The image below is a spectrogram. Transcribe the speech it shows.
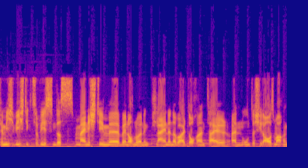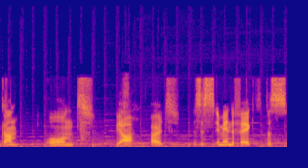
für mich wichtig zu wissen, dass meine Stimme, wenn auch nur einen kleinen, aber halt auch einen Teil, einen Unterschied ausmachen kann. Und ja, halt, es ist im Endeffekt, dass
